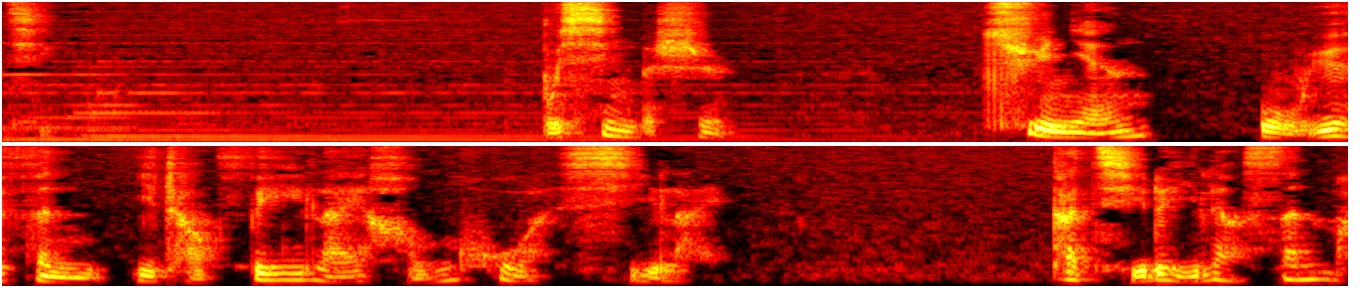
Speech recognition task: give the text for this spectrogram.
情。不幸的是，去年五月份一场飞来横祸袭来，他骑着一辆三马，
